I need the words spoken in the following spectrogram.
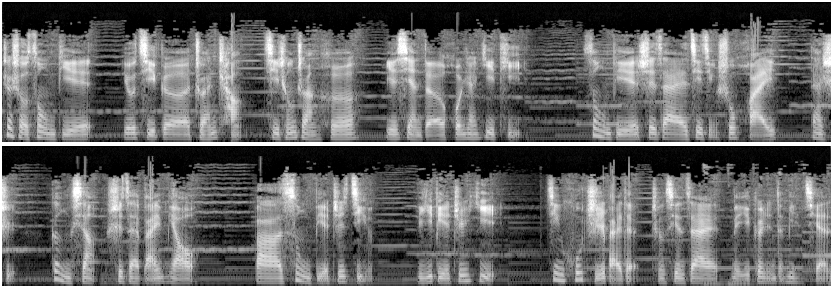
这首送别有几个转场，起承转合也显得浑然一体。送别是在借景抒怀，但是更像是在白描，把送别之景、离别之意，近乎直白地呈现在每一个人的面前。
